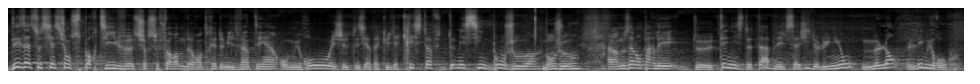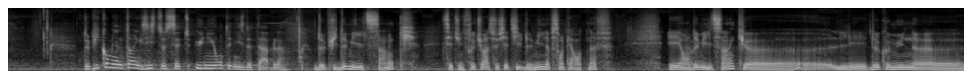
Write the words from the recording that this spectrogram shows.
Des associations sportives sur ce forum de rentrée 2021 au Muro et j'ai le plaisir d'accueillir Christophe Demessine. Bonjour. Bonjour. Alors nous allons parler de tennis de table et il s'agit de l'union Melan-les Mureaux. Depuis combien de temps existe cette union tennis de table? Depuis 2005. C'est une structure associative de 1949 et en 2005, ah euh, les deux communes, euh,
